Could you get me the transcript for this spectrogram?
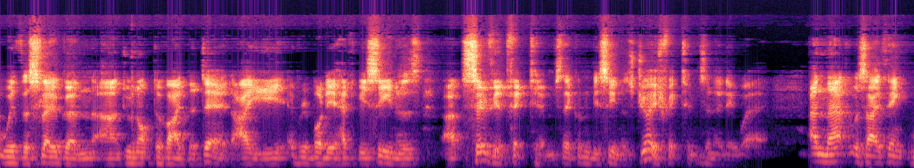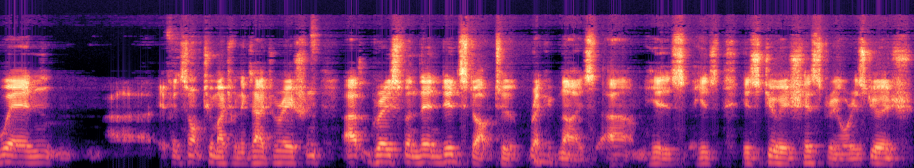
with the slogan "Do not divide the dead," i.e., everybody had to be seen as Soviet victims; they couldn't be seen as Jewish victims in any way. And that was, I think, when if it's not too much of an exaggeration, uh, Grossman then did start to recognize um, his his his Jewish history or his Jewish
